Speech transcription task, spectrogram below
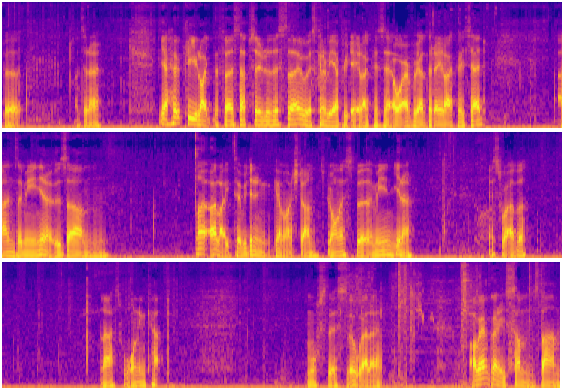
But I don't know. Yeah, hopefully you like the first episode of this though. It's going to be every day, like I said, or every other day, like I said. And I mean, you know, it was um, I, I liked it. We didn't get much done, to be honest, but I mean, you know, it's whatever. Last warning cap. What's this? Oh, hello. Oh, we haven't got any summons, damn.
